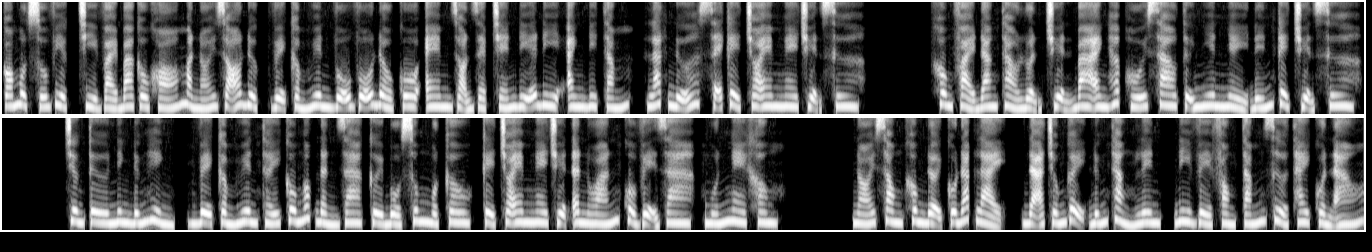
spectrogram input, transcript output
Có một số việc chỉ vài ba câu khó mà nói rõ được vệ cẩm huyên vỗ vỗ đầu cô em dọn dẹp chén đĩa đi anh đi tắm, lát nữa sẽ kể cho em nghe chuyện xưa. Không phải đang thảo luận chuyện ba anh hấp hối sao tự nhiên nhảy đến kể chuyện xưa. Trương Tư Ninh đứng hình, vệ cầm huyên thấy cô ngốc đần ra cười bổ sung một câu, kể cho em nghe chuyện ân oán của vệ gia, muốn nghe không? Nói xong không đợi cô đáp lại, đã chống gậy đứng thẳng lên, đi về phòng tắm rửa thay quần áo.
